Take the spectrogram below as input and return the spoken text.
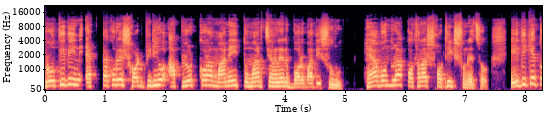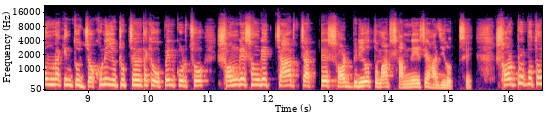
প্রতিদিন একটা করে শর্ট ভিডিও আপলোড করা মানেই তোমার চ্যানেলের বরবাদি শুরু। হ্যাঁ বন্ধুরা, কথাটা সঠিক শুনেছ। এদিকে তোমরা কিন্তু যখনই ইউটিউব চ্যানেলটাকে ওপেন করছ, সঙ্গে সঙ্গে চার চারটে শর্ট ভিডিও তোমার সামনে এসে হাজির হচ্ছে। সর্বপ্রথম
